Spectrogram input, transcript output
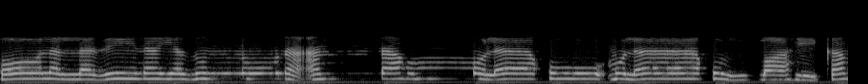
قال الذين يظنون أنهم ملاقو ملاقو الله كم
